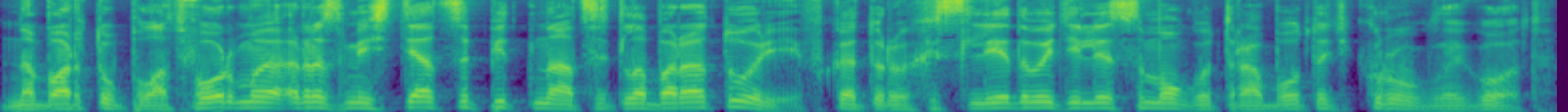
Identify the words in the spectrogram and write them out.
На борту платформы разместятся 15 лабораторий, в которых исследователи смогут работать круглый год.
